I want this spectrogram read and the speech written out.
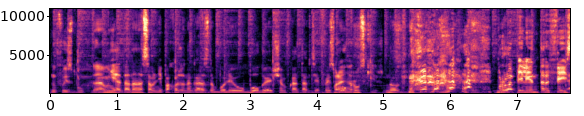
на Facebook, да? Нет, она на самом деле не похожа. Она гораздо более убогая, чем ВКонтакте и Facebook. Правильно, русские же. Ну, Пропили интерфейс.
